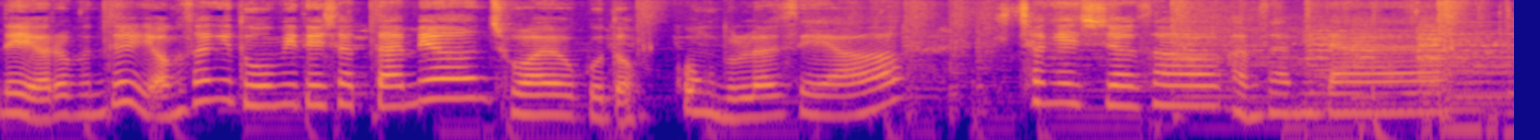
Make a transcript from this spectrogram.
네, 여러분들 영상이 도움이 되셨다면 좋아요, 구독 꼭 눌러주세요. 시청해주셔서 감사합니다.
